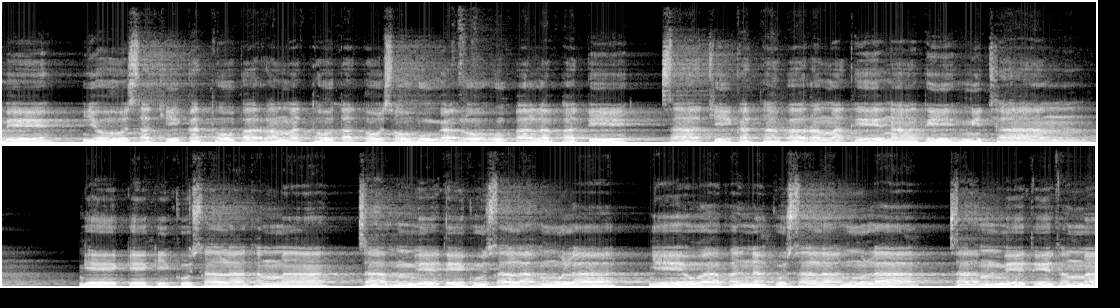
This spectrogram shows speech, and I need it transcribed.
เบโยสัจฉิกัตโทปรมัตโทตโตโสบุกะโลอุปาลภติสัจฉิกัตถะปรมัตเทนาติมิจฉังเกเกกิกุสลธรรมาสัมเบเตกุสลมูลาเยวะปนกุสลมูลา สัมเบเตธรรมา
